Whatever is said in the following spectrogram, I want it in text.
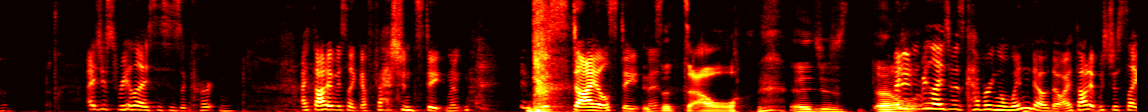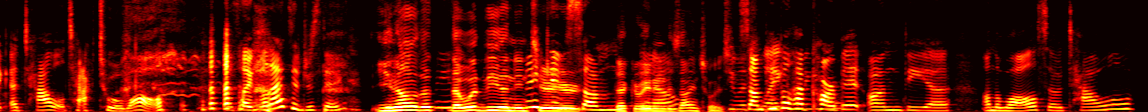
I just realized this is a curtain. I thought it was like a fashion statement. It's a style statement. It's a towel. It just. I, don't, I didn't realize it was covering a window though. I thought it was just like a towel tacked to a wall. It's like, well, that's interesting. You know that that would be an interior some, you decorating know, design choice. Some people have carpet on the uh, on the wall, so towel.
